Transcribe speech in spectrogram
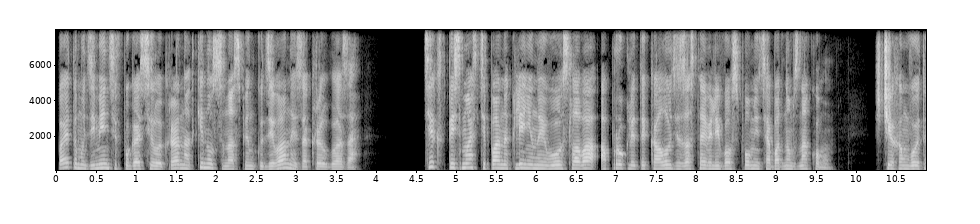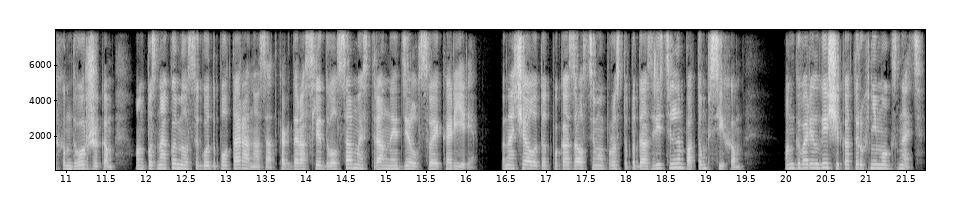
поэтому Дементьев погасил экран, откинулся на спинку дивана и закрыл глаза. Текст письма Степана Кленина и его слова о проклятой колоде заставили его вспомнить об одном знакомом. С Чехом Войтахом Дворжиком он познакомился года полтора назад, когда расследовал самое странное дело в своей карьере. Поначалу тот показался ему просто подозрительным, потом психом. Он говорил вещи, которых не мог знать.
